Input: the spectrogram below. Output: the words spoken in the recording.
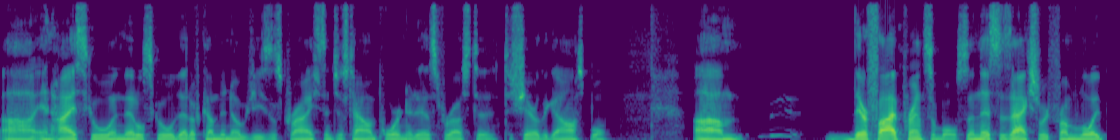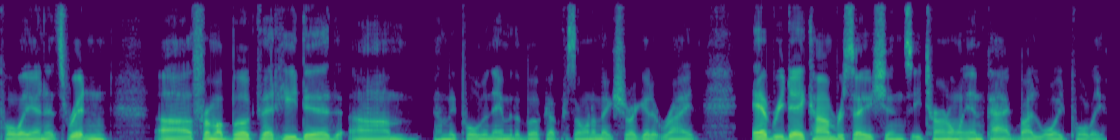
uh, in high school and middle school that have come to know Jesus Christ and just how important it is for us to to share the gospel. Um, there are five principles, and this is actually from Lloyd Pulley, and it's written uh, from a book that he did. Um, let me pull the name of the book up because I want to make sure I get it right. Everyday Conversations Eternal Impact by Lloyd Pulley.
